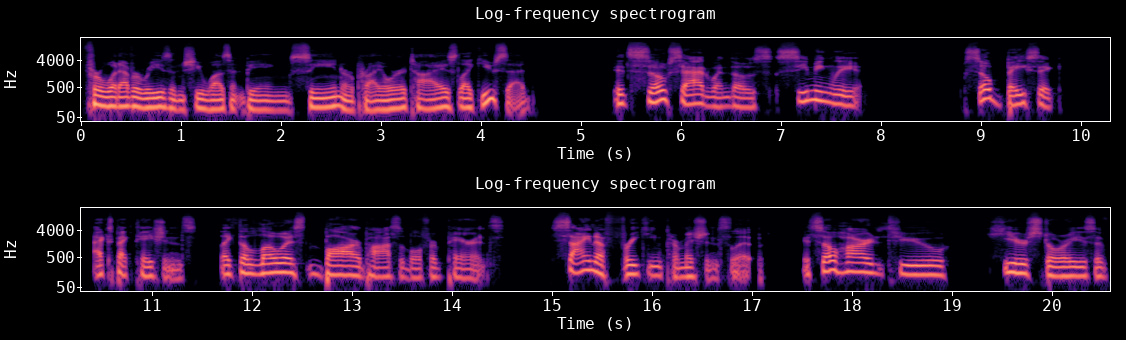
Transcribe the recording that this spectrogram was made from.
for whatever reason she wasn't being seen or prioritized, like you said. It's so sad when those seemingly so basic expectations, like the lowest bar possible for parents, sign a freaking permission slip. It's so hard to hear stories of,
